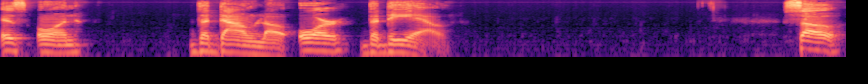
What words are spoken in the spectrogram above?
is on the download or the DL. So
